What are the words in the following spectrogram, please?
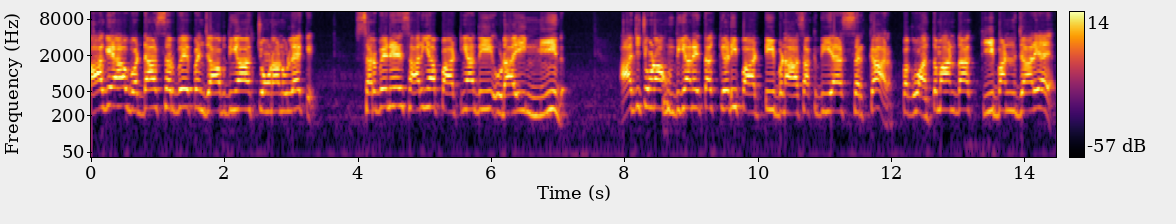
ਆ ਗਿਆ ਵੱਡਾ ਸਰਵੇ ਪੰਜਾਬ ਦੀਆਂ ਚੋਣਾਂ ਨੂੰ ਲੈ ਕੇ। ਸਰਵੇ ਨੇ ਸਾਰੀਆਂ ਪਾਰਟੀਆਂ ਦੀ ਉਡਾਈ ਨੀਂਦ। ਅੱਜ ਚੋਣਾਂ ਹੁੰਦੀਆਂ ਨੇ ਤਾਂ ਕਿਹੜੀ ਪਾਰਟੀ ਬਣਾ ਸਕਦੀ ਹੈ ਸਰਕਾਰ? ਭਗਵੰਤ ਮਾਨ ਦਾ ਕੀ ਬਣਨ ਜਾ ਰਿਹਾ ਹੈ?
